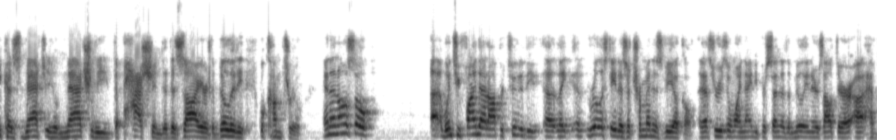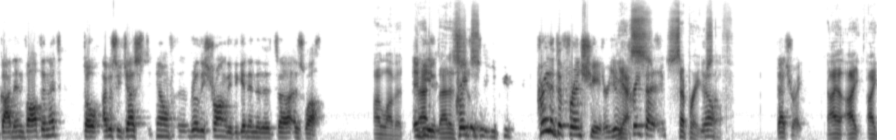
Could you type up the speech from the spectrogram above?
because naturally, naturally the passion, the desire, the ability will come through. And then also, uh, once you find that opportunity, uh, like uh, real estate is a tremendous vehicle. And that's the reason why 90% of the millionaires out there uh, have gotten involved in it. So I would suggest, you know, really strongly to get into it uh, as well. I love it. And that, be, that is create, just... a, create a differentiator. You yes. create that. Separate you yourself. Know? That's right. I, I, I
